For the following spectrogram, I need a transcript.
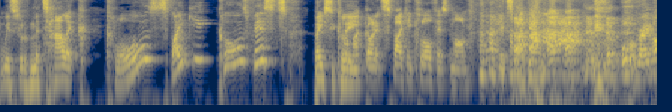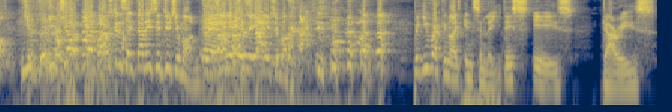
with sort of metallic claws, spiky claws, fists. Basically, oh my god, it's Spiky Clawfist Mon. it's like it's, Or Greymon? you, you joke, yeah, but I was going to say that is a Digimon. That is literally a Digimon. but you recognise instantly this is Gary's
